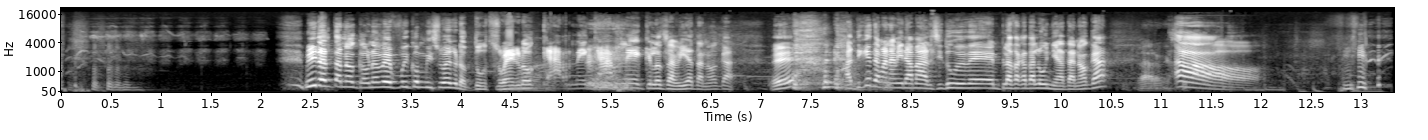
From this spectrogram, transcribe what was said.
Mira el Tanoca, una vez fui con mi suegro. Tu suegro, carne, carne, que lo sabía Tanoca. ¿Eh? ¿A ti qué te van a mirar mal si tú vives en Plaza Cataluña, Tanoca? Claro que sí. ¡Ah!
